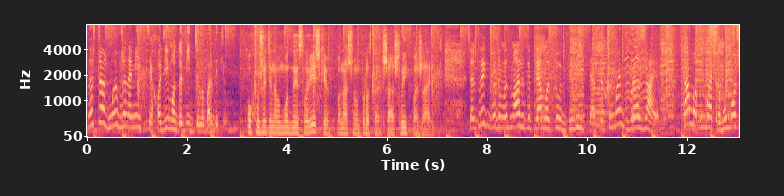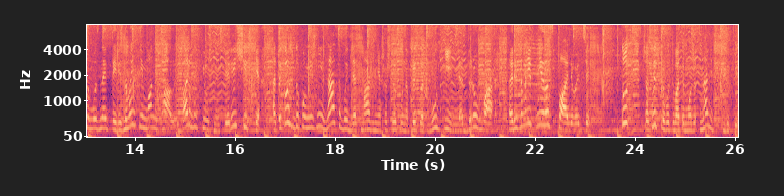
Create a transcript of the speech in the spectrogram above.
Ну що ж, ми вже на місці. Ходімо до відділу барбекю. Ох уж эти новомодные словечки, по-нашему просто шашлык пожарить. Шашлик будемо смажити прямо тут. Дивіться, асортимент вражає. Саме у метро ми можемо знайти різноманітні мангали, барбекюшниці, решітки, а також допоміжні засоби для смаження шашлику, наприклад, вугілля, дрова, різноманітні розпалювачі. Тут шашлик приготувати може навіть дитина.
